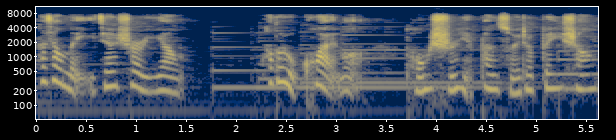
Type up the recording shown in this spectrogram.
它像每一件事儿一样，它都有快乐，同时也伴随着悲伤，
